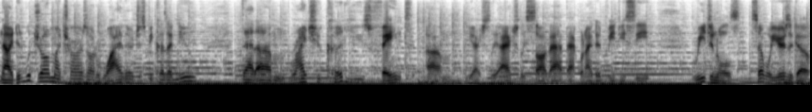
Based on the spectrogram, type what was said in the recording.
Now I did withdraw my Charizard Y there just because I knew that um, Raichu could use Feint. Um, you actually, I actually saw that back when I did VGC regionals several years ago,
